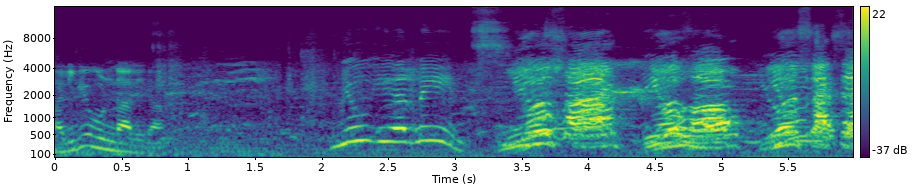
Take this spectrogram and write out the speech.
కలిగి ఉండాలిరా. New year means New start, new hope, new success.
